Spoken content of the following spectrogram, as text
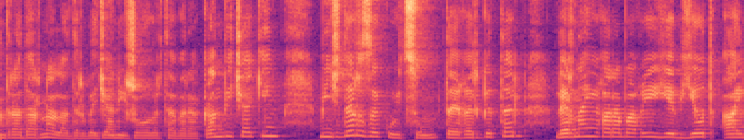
անդրադառնալ Ադրբեջանի ժողովրդավարական վիճակին, մինչդեռ զեկույցում տեղ էր գտել Լեռնային Ղարաբաղի եւ 7 այլ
